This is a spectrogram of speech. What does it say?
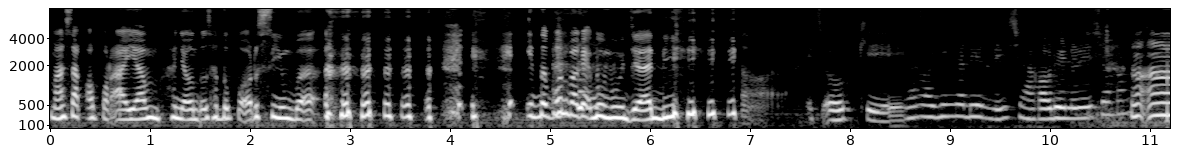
masak opor ayam hanya untuk satu porsi mbak itu pun pakai bumbu jadi Oh, it's okay, kan lagi nggak di Indonesia. Kalau di Indonesia kan Heeh,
